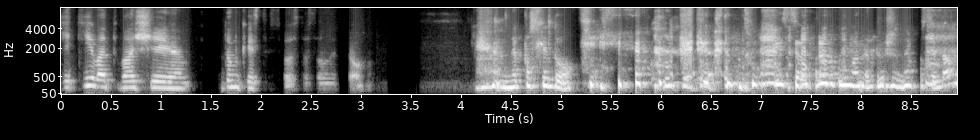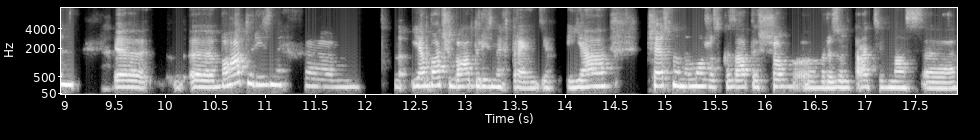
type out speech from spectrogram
Які от ваші думки стосовно цього? Непослідовні. З цього приводу мене дуже непослідовні. Е, Е, багато різних. Ем, ну, я бачу багато різних трендів, і я чесно не можу сказати, що в результаті в нас е,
